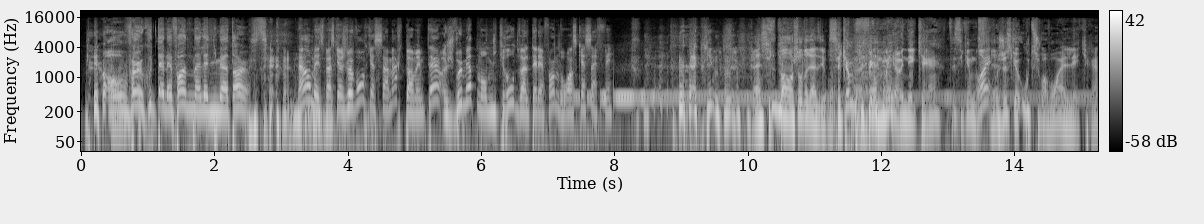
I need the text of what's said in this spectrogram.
On veut un coup de téléphone à l'animateur. Non, mais c'est parce que je veux voir que ça marque, puis en même temps, je veux mettre mon micro devant le téléphone, voir ce que ça fait. C'est le bon show de radio. C'est comme filmer un écran. Tu sais, c'est comme Ouais. jusque où tu vas voir l'écran.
